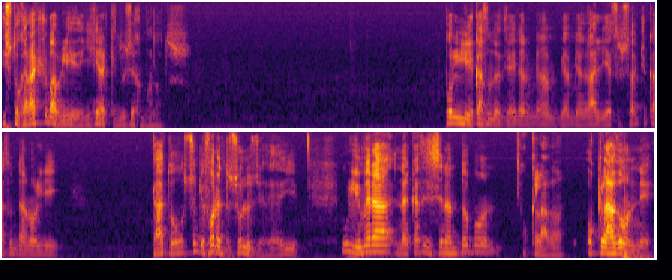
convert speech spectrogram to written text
στο καράκι του Παυλίδη, εκεί είχε αρκετούς εχμαλώτους. Πολλοί κάθονταν, δηλαδή ήταν μια, μια, μια μεγάλη αίθουσα και κάθονταν όλοι κάτω, όσον και φόρεν τους όλους. Δηλαδή, όλη μέρα να κάθεσαι σε έναν τόπο... Ο κλάδο. Ο κλάδο, ναι.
